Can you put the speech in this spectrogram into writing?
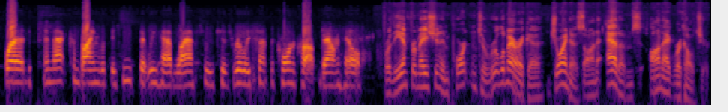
spread. And that combined with the heat that we had last week has really sent the corn crop downhill. For the information important to rural America, join us on Adams on Agriculture.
